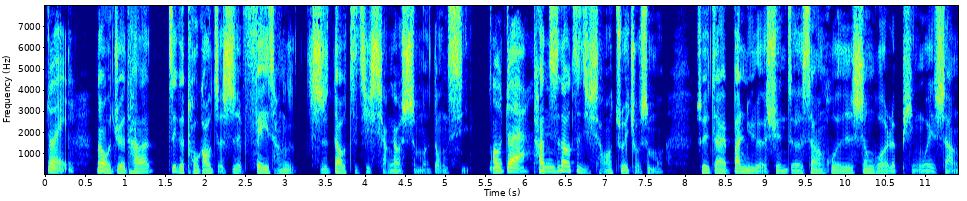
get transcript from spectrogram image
对，那我觉得他这个投稿者是非常知道自己想要什么东西。哦，对啊，他知道自己想要追求什么，嗯，所以在伴侣的选择上，或者是生活的品味上，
